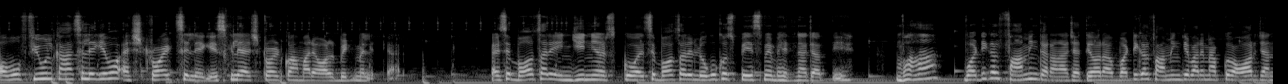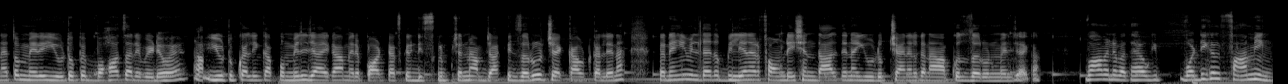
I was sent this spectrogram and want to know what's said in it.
और वो फ्यूल कहाँ से लेंगे? वो एस्ट्रॉइड से लेंगे। इसके लिए एस्ट्रॉइड को हमारे ऑर्बिट में लेके आ रहे ऐसे बहुत सारे इंजीनियर्स को, ऐसे बहुत सारे लोगों को स्पेस में भेजना चाहती है। वहाँ वर्टिकल फ़ार्मिंग कराना चाहती है। और वर्टिकल फ़ार्मिंग के बारे में आपको और जाना है तो मेरे यूट्यूब पे बहुत सारे वीडियो है। यूट्यूब का लिंक आपको मिल जाएगा, मेरे पॉडकास्ट के डिस्क्रिप्शन में आप जाके ज़रूर चेकआउट कर लेना। अगर नहीं मिलता है तो बिलियनर फाउंडेशन डाल देना यूट्यूब चैनल का नाम आपको ज़रूर मिल जाएगा। वहाँ मैंने बताया होगी वर्टिकल फ़ार्मिंग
